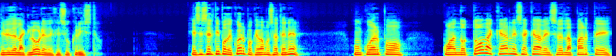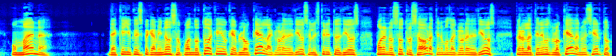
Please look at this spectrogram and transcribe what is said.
debido a la gloria de Jesucristo. Ese es el tipo de cuerpo que vamos a tener. Un cuerpo, cuando toda carne se acabe, eso es la parte humana de aquello que es pecaminoso. Cuando todo aquello que bloquea la gloria de Dios, el Espíritu de Dios, mora en nosotros ahora, tenemos la gloria de Dios, pero la tenemos bloqueada, ¿no es cierto?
